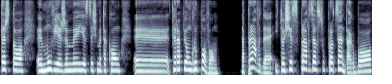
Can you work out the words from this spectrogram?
też to e, mówię, że my jesteśmy taką e, terapią grupową. Naprawdę. I to się sprawdza w 100%, bo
